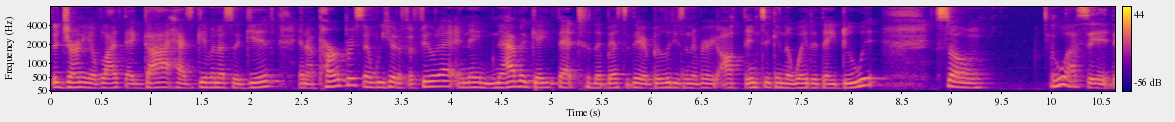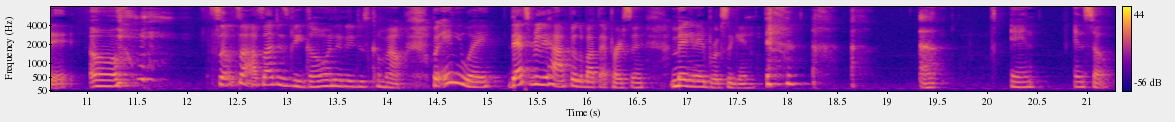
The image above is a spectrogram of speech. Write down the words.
the journey of life that God has given us a gift and a purpose, and we're here to fulfill that. And they navigate that to the best of their abilities and are very authentic in the way that they do it. So, oh, I said that. Um, sometimes I just be going and it just come out. But anyway, that's really how I feel about that person. Megan A. Brooks again. and and so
